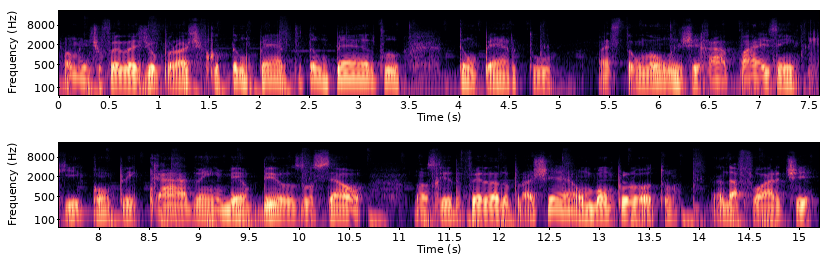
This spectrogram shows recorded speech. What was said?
Realmente o Fernandinho Prost ficou tão perto, tão perto, tão perto mas tão longe, rapaz, hein? Que complicado, hein? Meu Deus do céu. Nosso querido Fernando Prost é um bom piloto, anda forte,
